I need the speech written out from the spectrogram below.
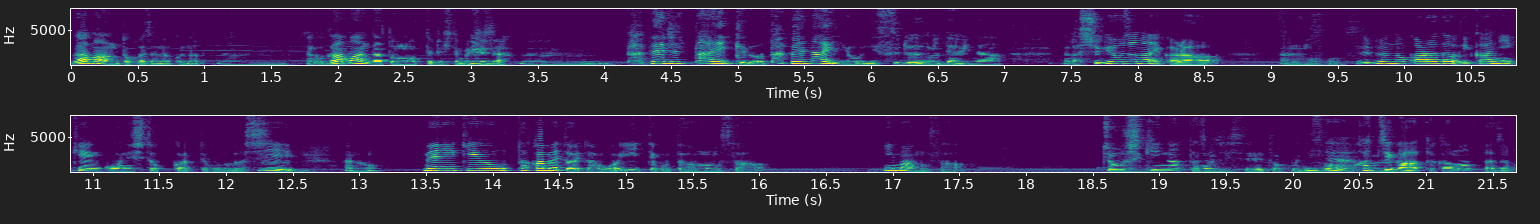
我慢とかじゃなくなる。うん。なんか我慢だと思ってる人もいるじゃん。うん。食べたいけど食べないようにするうん。みたいな,、なんか修行じゃないからあの自分の体をいかに健康にしとくかってことだし、あの免疫を高めといた方がいいってことはもうさ今のさ常識になったじゃん。ご時世特にね。そう価値が高まったじゃん、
